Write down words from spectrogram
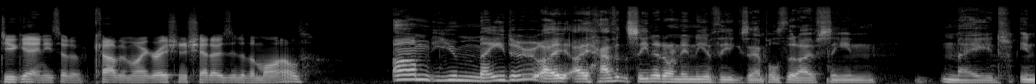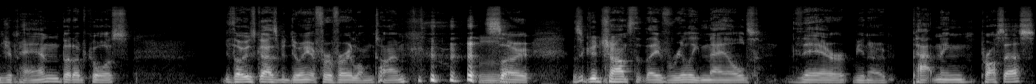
Do you get any sort of carbon migration shadows into the mild? Um, you may do. I I haven't seen it on any of the examples that I've seen made in Japan, but of course, those guys have been doing it for a very long time. so there's a good chance that they've really nailed their, you know, patterning process.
